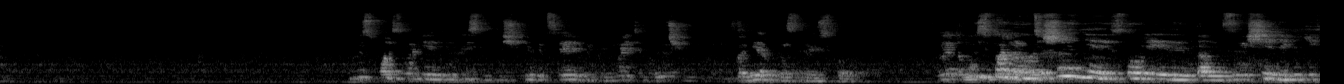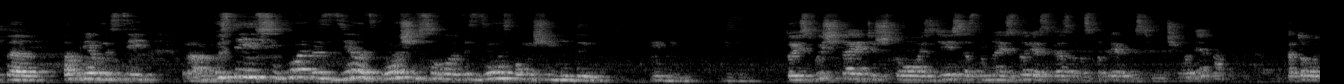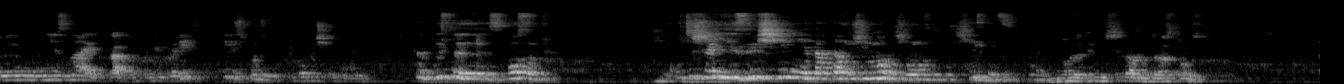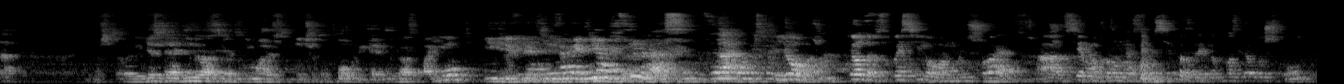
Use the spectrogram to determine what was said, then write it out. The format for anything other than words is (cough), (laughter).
Ну, использование еды с непищевыми целями, понимаете, это очень поверхностная история. Но это Ну, максимально... истории утешения, истории там, замещения каких-то потребностей. Да. Быстрее всего это сделать, проще всего это сделать с помощью еды. Мгм. То есть вы считаете, что здесь основная история связана с потребностями человека, который не, не знает, как удовлетворить, и использует при помощи еды. Как быстрый способ утешения, замещения, там, там очень много чего можно перечислить. Но это не всегда будет расстройство. Потому что если один раз я понимаю, что мне что-то плохо, я один раз поел, и Я рефлексирую, не один раз. Да, клево. Федор, спасибо вам большое. А, Всем огромное спасибо за этот мозговой штурм.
